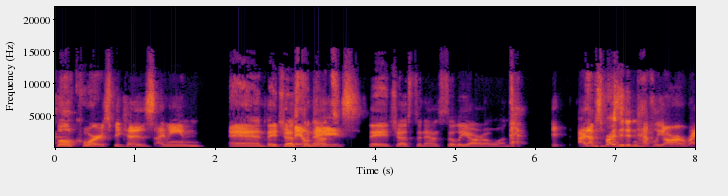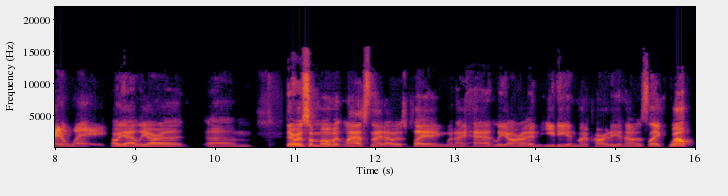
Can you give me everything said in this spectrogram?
well, of course, because I mean and they just male announced they just announced the liara one. I'm surprised they didn't have Liara right away. Oh yeah, Liara. Um, there was a moment last night I was playing when I had Liara and EDI in my party, and I was like, "Well,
